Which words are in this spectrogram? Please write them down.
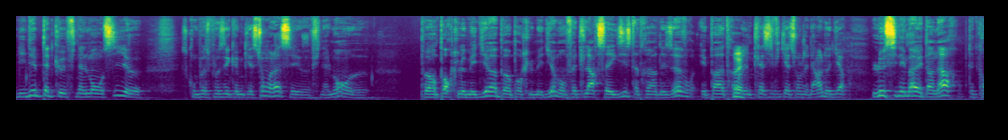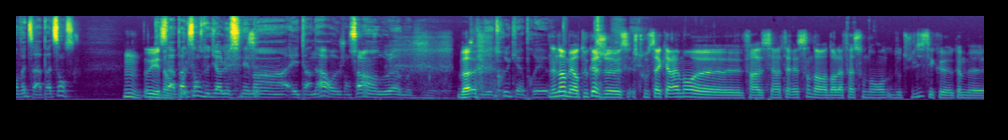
l'idée peut-être que finalement aussi, ce qu'on peut se poser comme question, voilà, c'est finalement, peu importe le média, peu importe le médium, en fait, l'art, ça existe à travers des œuvres et pas à travers Ouais. une classification générale de dire le cinéma est un art. Peut-être qu'en fait, ça n'a pas de sens. Hmm, oui, ça n'a pas de sens de dire le cinéma est un art, euh, j'en sais rien, voilà, moi je, Bah, des trucs après. Non, non, mais en tout cas, je, je trouve ça carrément. euh, Enfin, c'est intéressant dans, dans la façon dont, dont tu le dis, c'est que, comme, euh,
